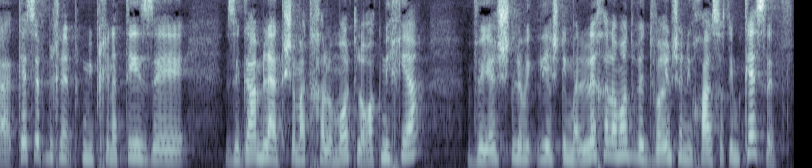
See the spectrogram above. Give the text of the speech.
הכסף מבחינתי זה... זה גם להגשמת חלומות, לא רק מחיה, ויש לי מלא חלומות ודברים שאני יכולה לעשות עם כסף.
